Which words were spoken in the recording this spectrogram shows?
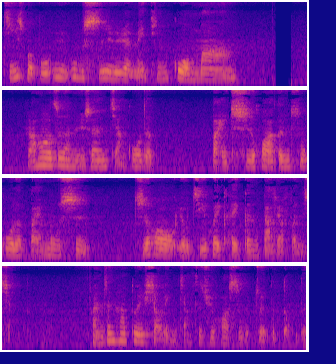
己所不欲，勿施于人，没听过吗？然后这个女生讲过的。白痴话跟做过的白目事，之后有机会可以跟大家分享。反正他对小林讲这句话是我最不懂的。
